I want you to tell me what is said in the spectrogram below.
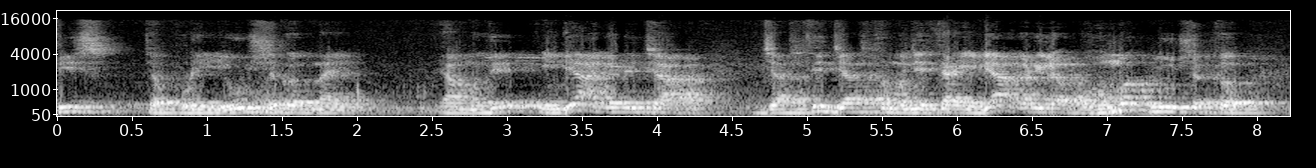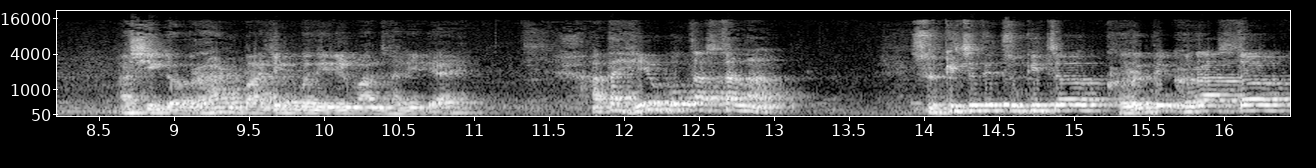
तीसच्या पुढे येऊ शकत नाही. यामध्ये इंडिया आघाडीच्या जास्तीत जास्त म्हणजे त्या इंडिया आघाडीला बहुमत मिळू शकतं अशी घबराट भाजपमध्ये निर्माण झालेली आहे. आता हे होत असताना चुकीचं ते चुकीचं खरं ते खरं असतं.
